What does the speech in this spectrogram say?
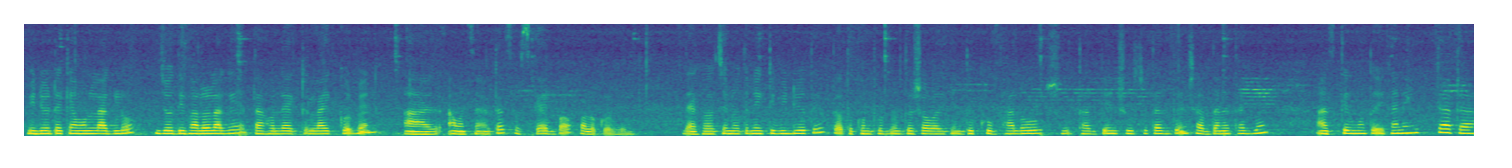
ভিডিওটা কেমন লাগল? যদি ভালো লাগে, তাহলে একটা লাইক করবেন আর আমার চ্যানেলটা সাবস্ক্রাইব বা ফলো করবেন। দেখা হচ্ছে নতুন একটি ভিডিওতে। ততক্ষণ পর্যন্ত সবাই কিন্তু খুব ভালো থাকবেন, সুস্থ থাকবেন, সাবধানে থাকবেন। আজকের মতো এখানেই। টাটা!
